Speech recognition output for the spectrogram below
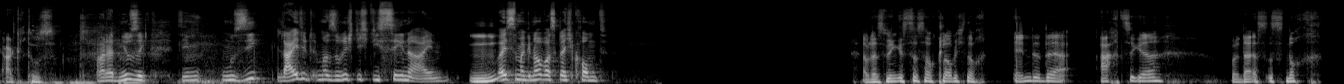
Kaktus. Aber das Musik, die Musik leitet immer so richtig die Szene ein. Mhm. Weißt du mal genau, was gleich kommt. Aber deswegen ist das auch, glaube ich, noch Ende der 80er, weil da ist es noch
